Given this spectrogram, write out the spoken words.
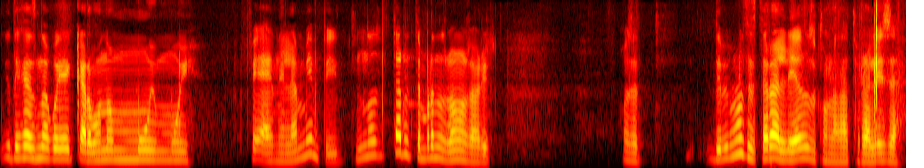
dejas una huella de carbono muy muy fea en el ambiente y no tarde o temprano nos vamos a abrir. O sea, debemos estar aliados con la naturaleza.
